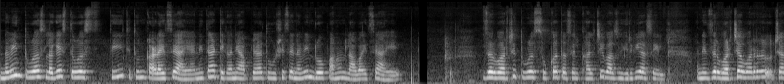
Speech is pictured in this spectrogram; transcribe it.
नवीन तुळस लगेच तुळस ती तिथून काढायचे आहे आणि त्या ठिकाणी आपल्याला तुळशीचे नवीन रोप आणून लावायचे आहे. जर वरची तुळस सुकत असेल खालची बाजू हिरवी असेल आणि जर वरच्या वरच्या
